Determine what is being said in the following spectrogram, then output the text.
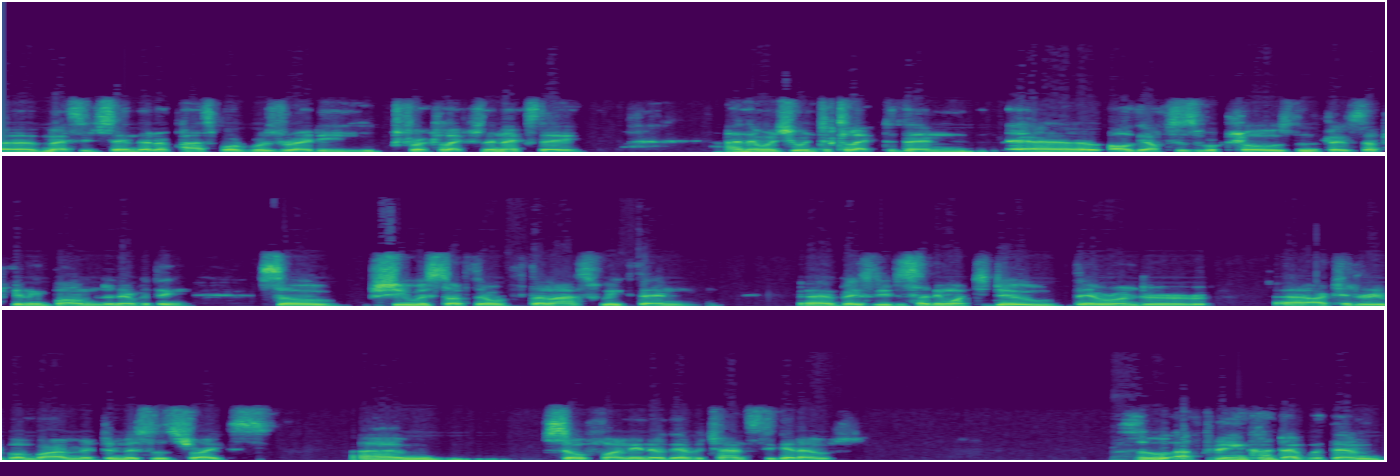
a, message saying that her passport was ready for collection the next day. And then when she went to collect it, then uh, all the offices were closed and the place started getting bombed and everything. So she was stuck there for the last week then uh, basically deciding what to do. They were under uh, artillery bombardment and missile strikes. Um, so finally, now they have a chance to get out. So after being in contact with them,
